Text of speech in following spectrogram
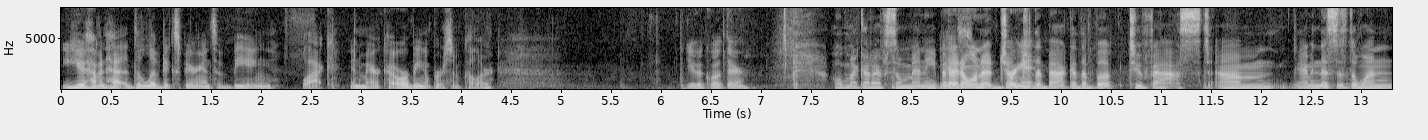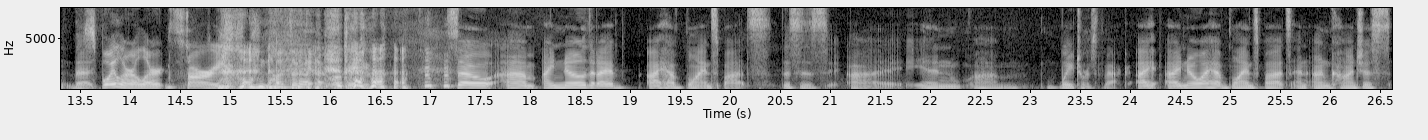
you haven't had the lived experience of being black in America or being a person of color. You have a quote there? Oh my God, I have so many, but I don't want to jump to the back of the book too fast. Um, I mean, this is the one that. Spoiler alert. Sorry. no, it's okay. okay. So um, I know that I have, I have blind spots. This is uh, in um, way towards the back. I, I know I have blind spots and unconscious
